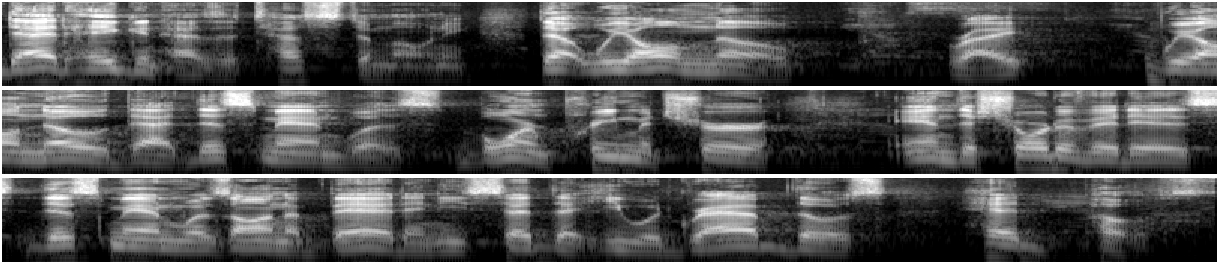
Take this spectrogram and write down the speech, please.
Dad Hagin has a testimony that we all know, right? We all know that this man was born premature. And the short of it is, this man was on a bed and he said that he would grab those head posts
